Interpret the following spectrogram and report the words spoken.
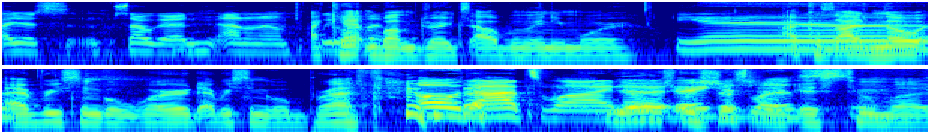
I just so good. I don't know. I We can't bump Drake's album anymore Yeah, because I know every single word, every single breath. Oh, that's why. No, yeah, Drake it's just like just. it's too much.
